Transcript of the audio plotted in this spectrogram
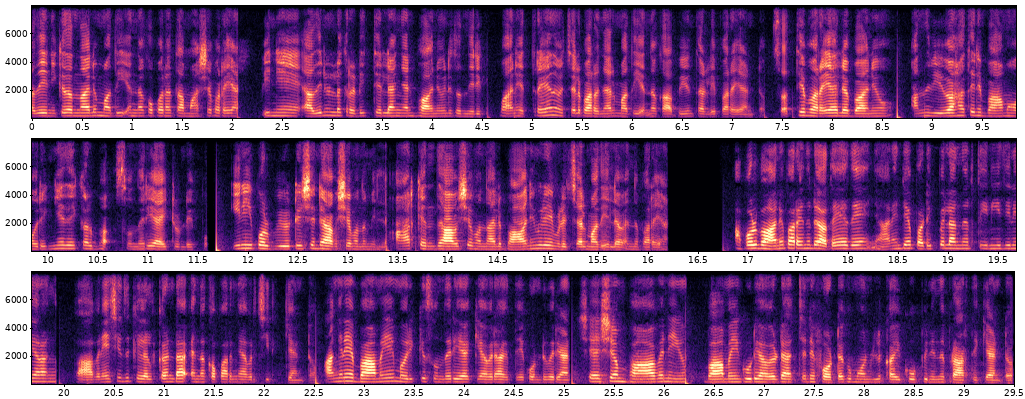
അത് എനിക്ക് തന്നാലും മതി എന്നൊക്കെ പറഞ്ഞ തമാശ പറയാൻ. പിന്നെ അതിനുള്ള ക്രെഡിറ്റ് എല്ലാം ഞാൻ ഭാനുവിന് തന്നിരിക്കും. ഭാനു എത്രയെന്ന് വെച്ചാൽ പറഞ്ഞാൽ മതി എന്നൊക്കെ അഭിയും തള്ളി പറയാൻ സത്യം പറയാലോ ഭാനു അന്ന് വിവാഹത്തിന് ഭാമ ഒരുങ്ങിയതേക്കാൾ സുന്ദരിയായിട്ടുണ്ട് ഇപ്പോൾ. ഇനിയിപ്പോൾ ബ്യൂട്ടീഷ്യന്റെ ആവശ്യമൊന്നുമില്ല. ആർക്ക് എന്ത് ആവശ്യം വന്നാലും ഭാനുവിനെ വിളിച്ചാൽ മതിയല്ലോ എന്ന് പറയാം അപ്പോൾ ഭാനു പറയുന്നുണ്ട് അതെ അതെ ഞാൻ എന്റെ പഠിപ്പെല്ലാം നിർത്തി ഇനി ഇതിന് ഭാവനേശ് ഇത് കേൾക്കണ്ട എന്നൊക്കെ പറഞ്ഞ് അവർ ചിരിക്കാൻ കേട്ടോ. അങ്ങനെ ഭാമയും ഒരുക്കി സുന്ദരിയാക്കി അവരകത്തെ കൊണ്ടുവരികയാണ്. ശേഷം ഭാവനയും ഭാമയും കൂടി അവരുടെ അച്ഛന്റെ ഫോട്ടോക്ക് മുന്നിൽ കൈകൂപ്പി നിന്ന് പ്രാർത്ഥിക്കാൻ കേട്ടോ.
